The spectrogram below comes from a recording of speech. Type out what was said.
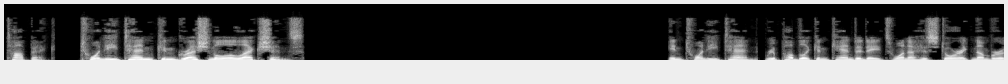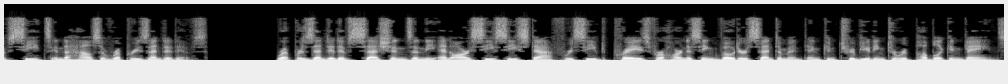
Topic: 2010 congressional elections. In 2010, Republican candidates won a historic number of seats in the House of Representatives. Representative Sessions and the NRCC staff received praise for harnessing voter sentiment and contributing to Republican gains.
